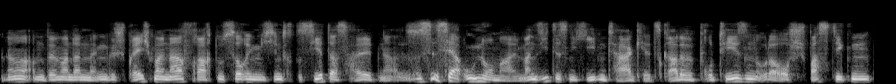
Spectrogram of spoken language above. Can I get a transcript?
Ja, und wenn man dann im Gespräch mal nachfragt, du sorry, mich interessiert das halt. Ne? Also es ist ja unnormal. Man sieht es nicht jeden Tag jetzt. Gerade Prothesen oder auch Spastiken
